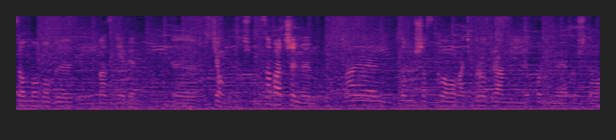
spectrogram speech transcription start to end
co mogłoby was, nie wiem, e, wciągnąć. Zobaczymy, ale to muszę skołować program i odpowiednio jakoś to e,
